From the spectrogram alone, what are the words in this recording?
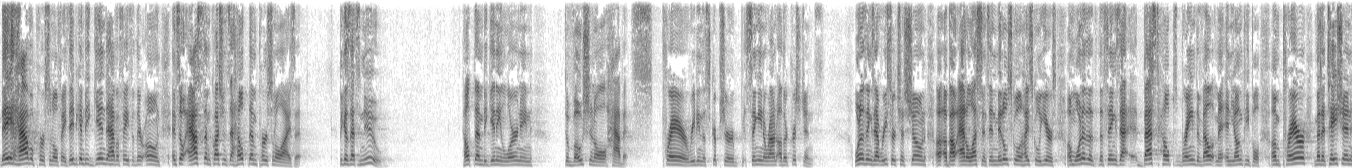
they have a personal faith. They can begin to have a faith of their own. And so ask them questions to help them personalize it because that's new. Help them beginning learning devotional habits, prayer, reading the scripture, singing around other Christians. One of the things that research has shown uh, about adolescents in middle school and high school years, um, one of the, the things that best helps brain development in young people, um, prayer, meditation,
